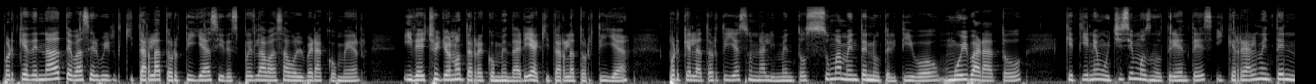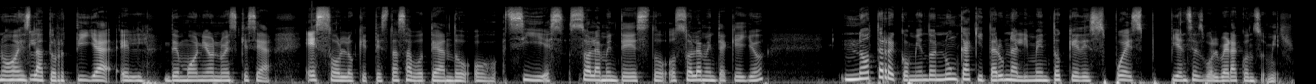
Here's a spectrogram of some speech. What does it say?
porque de nada te va a servir quitar la tortilla si después la vas a volver a comer. Y de hecho yo no te recomendaría quitar la tortilla, porque la tortilla es un alimento sumamente nutritivo, muy barato que tiene muchísimos nutrientes y que realmente no es la tortilla el demonio, no es que sea eso lo que te está saboteando o sí es solamente esto o solamente aquello. No te recomiendo nunca quitar un alimento que después pienses volver a consumir.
